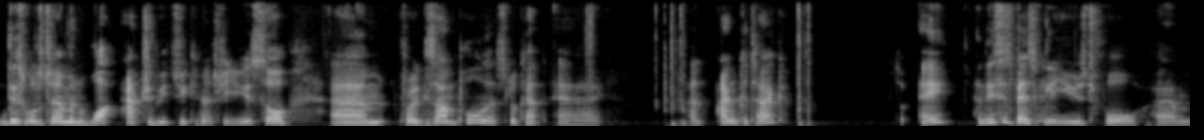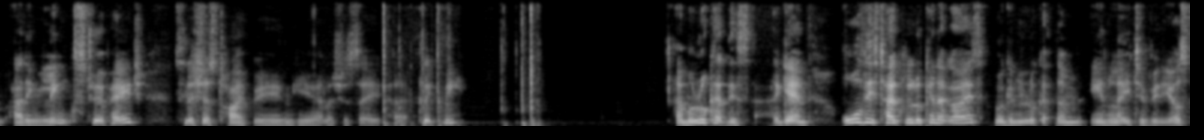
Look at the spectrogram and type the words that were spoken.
this will determine what attributes you can actually use. So um, for example, let's look at uh, an anchor tag. So A, and this is basically used for um, adding links to a page. So let's just type in here, let's just say uh, click me and we'll look at this again. All these tags we're looking at, guys, we're going to look at them in later videos.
